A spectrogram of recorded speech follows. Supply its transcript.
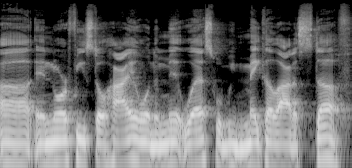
uh, in Northeast Ohio and the Midwest, where we make a lot of stuff,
